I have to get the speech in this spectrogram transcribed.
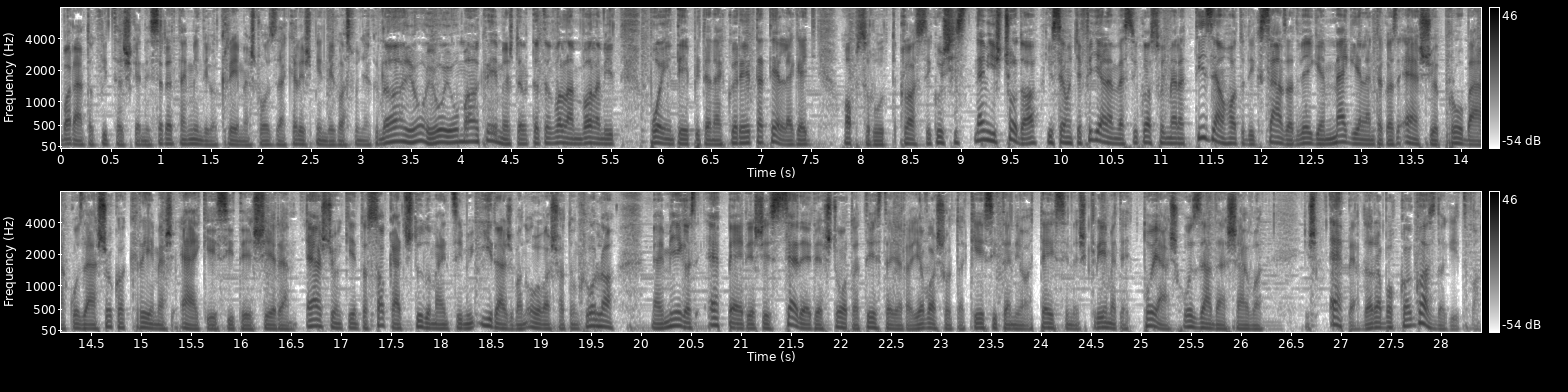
barátok vicceskedni szeretnek, mindig a krémest hozzák el, és mindig azt mondják, hogy jó, jó, jó, már a krémest, tehát valami, valamit point építenek köré, tehát tényleg egy abszolút klasszikus, hisz nem is csoda, hiszen hogyha figyelem veszük azt, hogy már a 16. század végén megjelentek az első próbálkozások a krémes elkészítésére. Elsőnként a Szakács Tudomány című írásban olvashatunk róla, mely még az eperjes és szederjes torta tésztájára javasolta készíteni a tejszínes krémet egy tojás hozzádásával és eper darabokkal gazdagítva.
